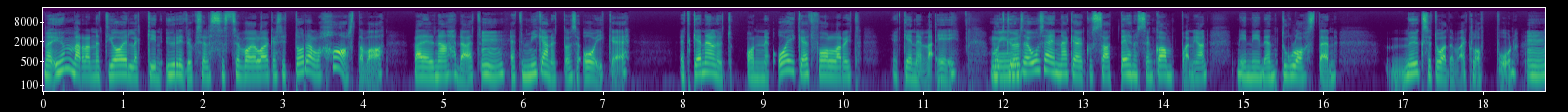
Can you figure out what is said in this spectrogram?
mä ymmärrän, että joillekin yrityksille se- se voi olla oikeasti todella haastavaa välillä nähdä, että, Mm. että mikä nyt on se oikea. Että kenellä nyt on ne oikeat follarit ja kenellä ei. Mutta Niin. kyllä se usein näkee, kun sä oot tehnyt sen kampanjan, niin niiden tulosten, myykö se tuote vaikka loppuun, Mm.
